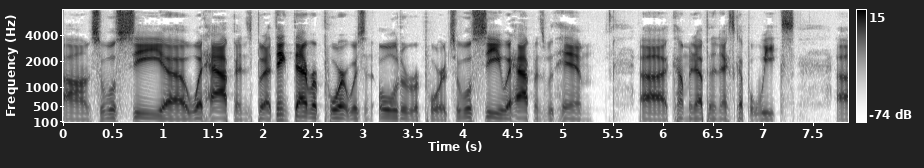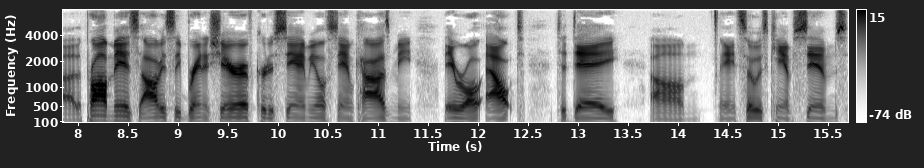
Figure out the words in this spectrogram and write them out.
um, so we'll see uh, what happens. But I think that report was an older report, so we'll see what happens with him coming up in the next couple weeks. the problem is obviously Brandon Scherff, Curtis Samuel, Sam Cosmi, they were all out today. Um, and so is Cam Sims.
